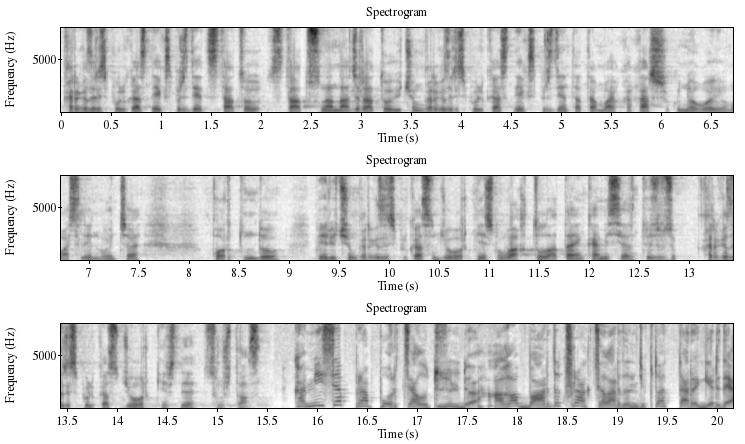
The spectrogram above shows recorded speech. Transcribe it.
кыргыз республикасынын экс президент статусунан ажыратуу үчүн кыргыз республикасынын экс президенти атамбаевге каршы күнөө коюу маселени боюнча корутунду берүү үчүн кыргыз республикасынын жогорку кеңешинин убактылуу атайын комиссиясы түзүлүп кыргыз республикасынын жогорку кеңешине сунушталсын комиссия пропорциялуу түзүлдү. Ага бардык фракциялардын депутаттары кирди.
